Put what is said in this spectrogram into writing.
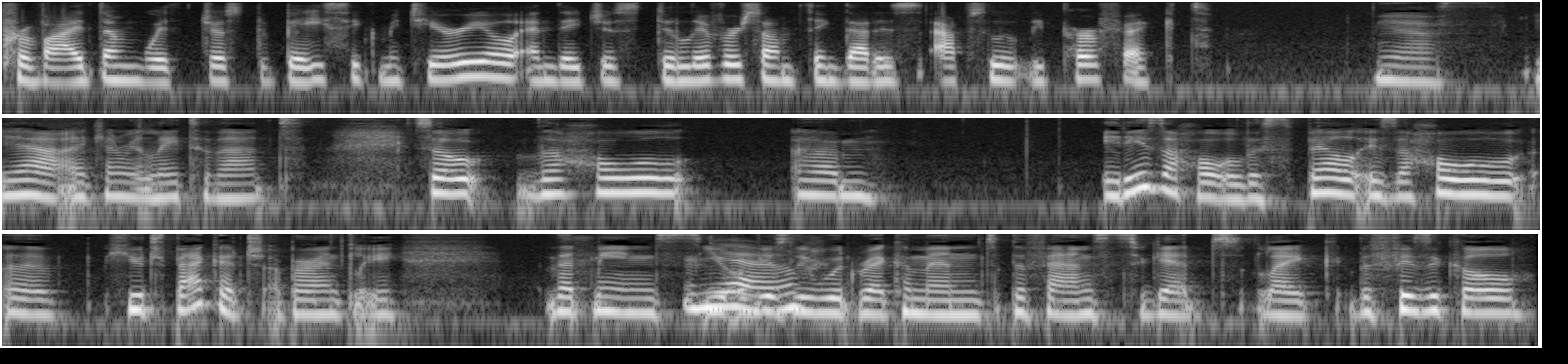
provide them with just the basic material and they just deliver something that is absolutely perfect. Yes. Yeah, I can relate to that. So the whole, um, it is a whole. The spell is a whole uh, huge package. Apparently, that means you yeah. obviously would recommend the fans to get like the physical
